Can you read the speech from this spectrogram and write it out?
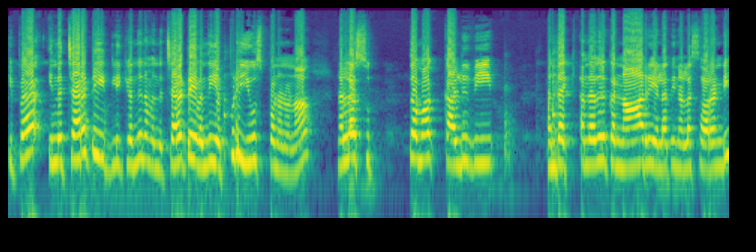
இப்போ இந்த சிரட்டை இட்லிக்கு வந்து நம்ம இந்த சிரட்டையை வந்து எப்படி யூஸ் பண்ணணும்னா நல்லா சுத்தமாக கழுவி அந்த அந்த இது இருக்க நார் எல்லாத்தையும் நல்லா சுரண்டி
